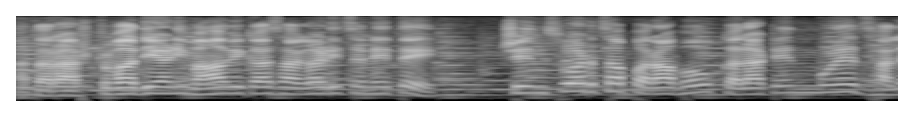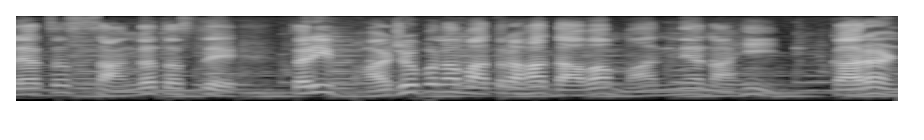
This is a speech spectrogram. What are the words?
आता राष्ट्रवादी आणि महाविकास आघाडीचे नेते चिंचवडचा पराभव कलाटेंमुळे झाल्याचं सांगत असले तरी भाजपला मात्र हा दावा मान्य नाही. कारण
